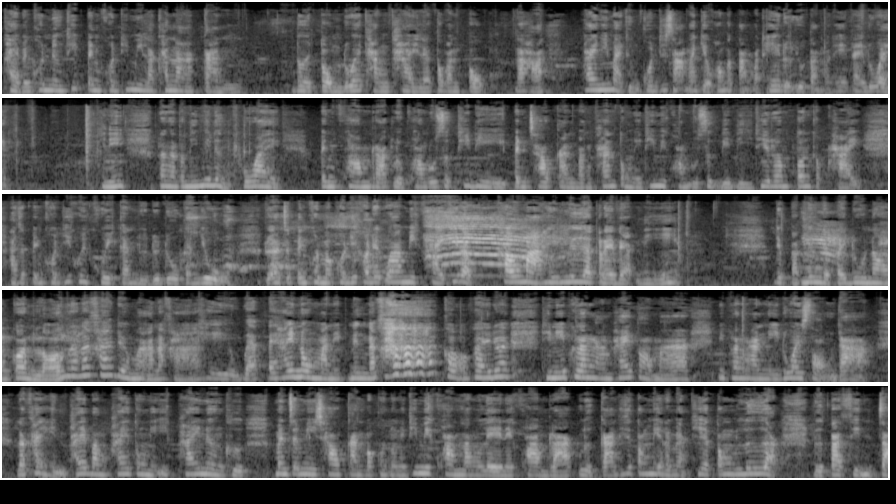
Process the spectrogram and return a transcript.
ใครเป็นคนหนึ่งที่เป็นคนที่มีลัคนากัน โดยตรงด้วยทั้งไทยและตะวันตกนะคะไพ่นี้หมายถึงคนที่สามารถเกี่ยวข้องกับต่างประเทศหรืออยู่ต่างประเทศได้ด้วย ทีนี้พลังงานตรงนี้มีหนึ่งถ้วย เป็นความรักหรือความรู้สึกที่ดี เป็นชาวกันบางท่านตรงนี้ที่มีความรู้สึกดีๆ ที่เริ่มต้นกับใคร อาจจะเป็นคนที่คุยคุยกันหรือดูๆกันอยู่ หรืออาจจะเป็นคนบางคนที่เขาเรียกว่ามีใครที่แบบเข้ามาให้เลือกอะไรแบบนี้ เดี๋ยวแป๊บนึงเดี๋ยวไปดูน้องก่อนร้องแล้วนะคะ เดี๋ยวมานะคะโอเคแวบไปให้นมมานิดนึงนะคะ ขออภัยด้วย ทีนี้พลังงานไพ่ต่อมา มีพลังงานนี้ด้วย 2 ดาบ แล้วใครเห็นไพ่บางไพ่ตรงนี้อีกไพ่หนึ่งคือ มันจะมีชาวกันบางคนตรงนี้ที่มีความลังเลในความรัก หรือการที่จะต้องมีอะไรบางอย่างที่จะต้องเลือก หรือตัดสินใจ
